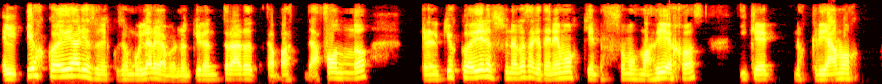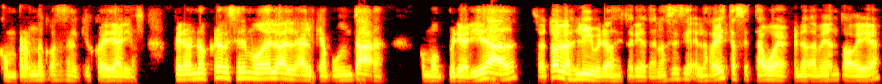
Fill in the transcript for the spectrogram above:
El kiosco de diarios es una discusión muy larga, pero no quiero entrar capaz a fondo. En el kiosco de diarios es una cosa que tenemos quienes somos más viejos y que nos criamos comprando cosas en el kiosco de diarios. Pero no creo que sea el modelo al, que apuntar como prioridad, sobre todo en los libros de historieta. No sé si en las revistas está bueno también todavía.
